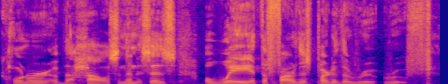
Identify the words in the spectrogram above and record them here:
corner of the house, and then it says away at the farthest part of the roof.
